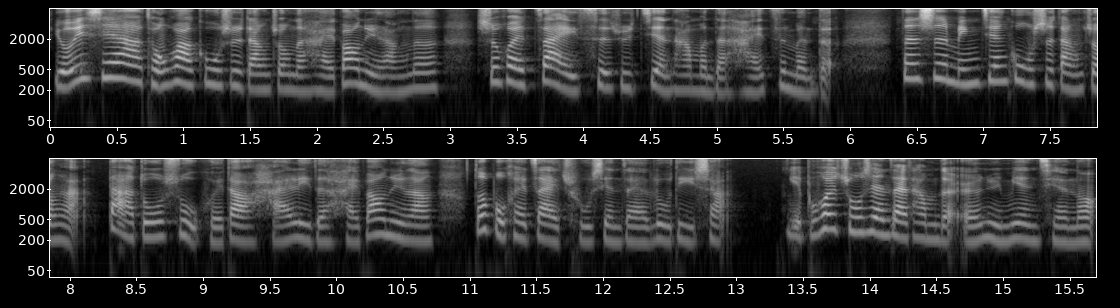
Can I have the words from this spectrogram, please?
有一些啊，童话故事当中的海豹女郎呢，是会再一次去见他们的孩子们的。但是民间故事当中啊，大多数回到海里的海豹女郎都不会再出现在陆地上，也不会出现在他们的儿女面前哦。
